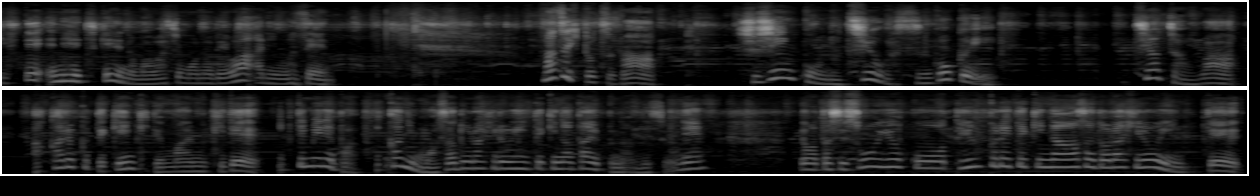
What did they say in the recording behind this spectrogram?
決して NHK の回し物ではありません。まず一つは、主人公の千代がすごくいい。千代ちゃんは明るくて元気で前向きで、言ってみればいかにも朝ドラヒロイン的なタイプなんですよね。で私そういうこうテンプレ的な朝ドラヒロインって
